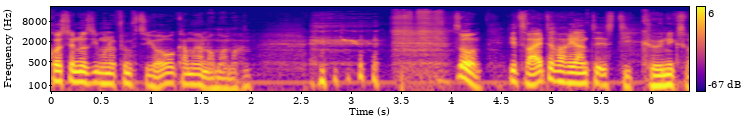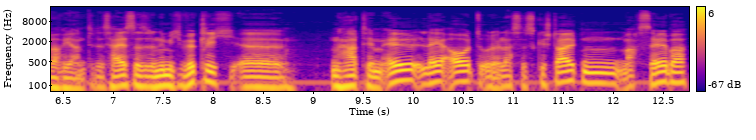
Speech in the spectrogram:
kostet ja nur 750 Euro, kann man ja nochmal machen. so, die zweite Variante ist die Königsvariante. Das heißt also, dann nehme ich wirklich äh, ein HTML-Layout oder lass es gestalten, mach es selber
